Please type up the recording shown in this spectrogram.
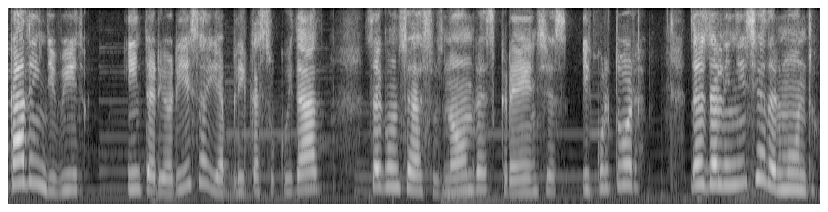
Cada individuo interioriza y aplica su cuidado según sea sus nombres, creencias y cultura. Desde el inicio del mundo,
